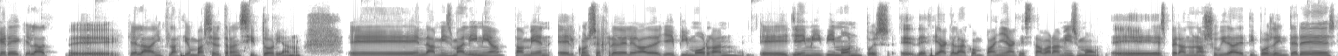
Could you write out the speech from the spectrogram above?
cree que la, eh, que la inflación va a ser transitoria. ¿no? Eh, en la misma línea, también el consejero delegado de JP Morgan, eh, Jamie Dimon, pues decía que la compañía que estaba ahora mismo esperando una subida de tipos de interés,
